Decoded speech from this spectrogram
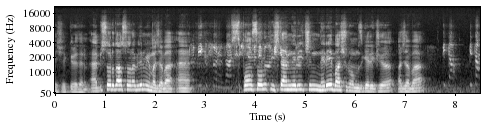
Teşekkür ederim. Ee, bir soru daha sorabilir miyim acaba? Ee, Tabii ki sorun zaten. sponsorluk işlemleri için nereye başvurmamız gerekiyor acaba? Bir daha, bir daha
